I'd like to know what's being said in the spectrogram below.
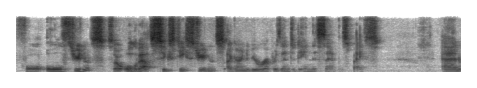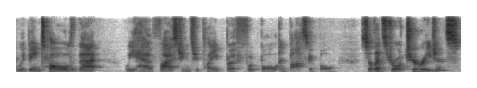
for all students. So all of our 60 students are going to be represented in this sample space. And we've been told that we have five students who play both football and basketball. So let's draw two regions,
